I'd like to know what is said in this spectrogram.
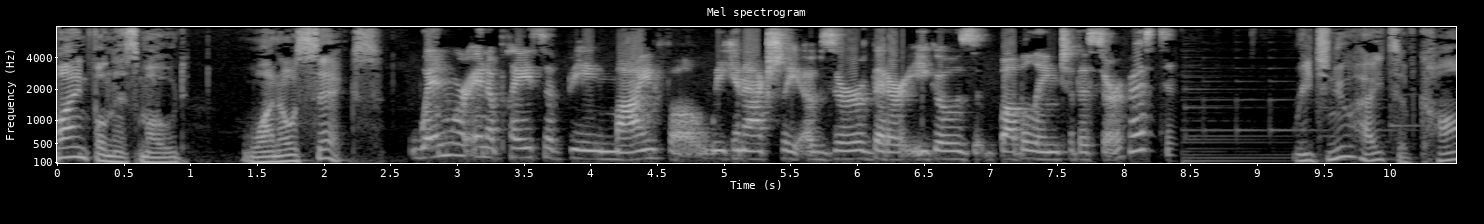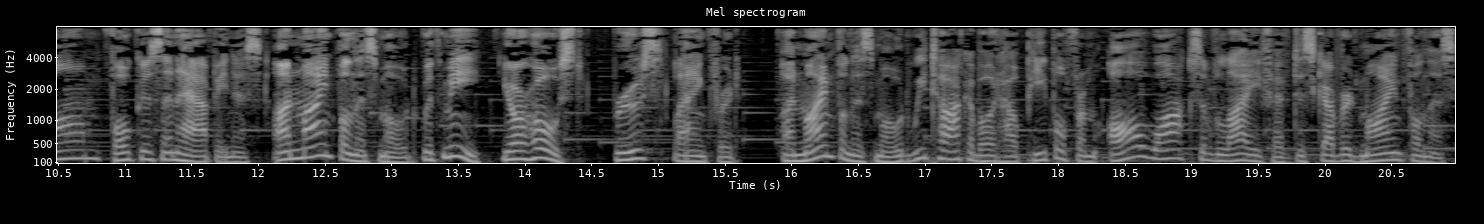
Mindfulness Mode 106. When we're in a place of being mindful, we can actually observe that our ego's bubbling to the surface. Reach new heights of calm, focus, and happiness on Mindfulness Mode with me, your host, Bruce Langford. On Mindfulness Mode, we talk about how people from all walks of life have discovered mindfulness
